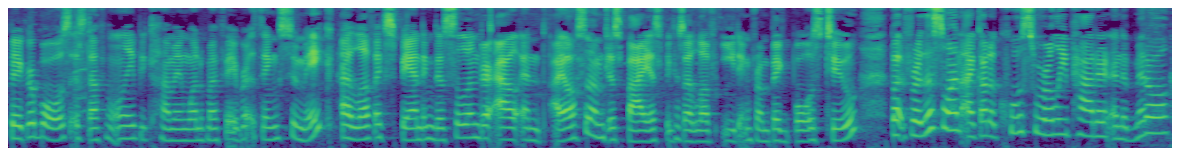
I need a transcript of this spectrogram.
Bigger bowls is definitely becoming one of my favorite things to make. I love expanding the cylinder out, and I also am just biased because I love eating from big bowls too. But for this one, I got a cool swirly pattern in the middle,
